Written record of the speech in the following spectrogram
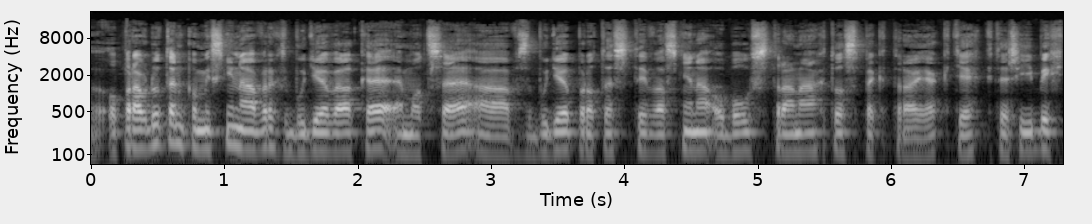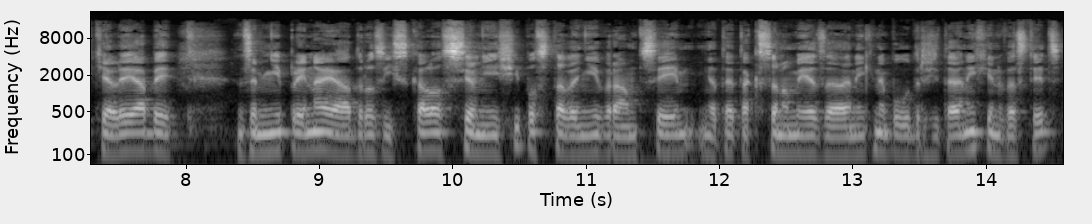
Opravdu ten komisní návrh vzbudil velké emoce a vzbudil protesty vlastně na obou stranách toho spektra, jak těch, kteří by chtěli, aby zemní plyn a jádro získalo silnější postavení v rámci té taxonomie zelených nebo udržitelných investic,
